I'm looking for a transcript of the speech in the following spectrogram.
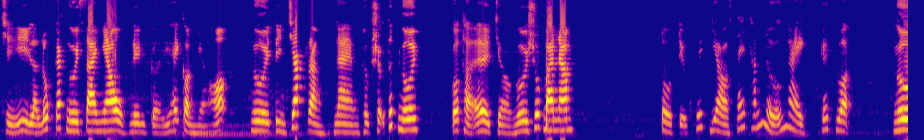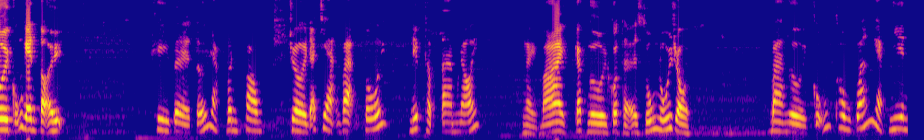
Chỉ là lúc các ngươi xa nhau nên kỹ hãy còn nhỏ. Ngươi tin chắc rằng nàng thực sự thích ngươi. Có thể chờ ngươi suốt ba năm Tô Tiểu Khuyết dò xét thánh nửa ngày, kết luận. Người cũng ghen tị. Khi về tới Lạc Vân Phong, trời đã chạng vạn tối, Niếp Thập Tam nói. Ngày mai các người có thể xuống núi rồi. Ba người cũng không quá ngạc nhiên,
